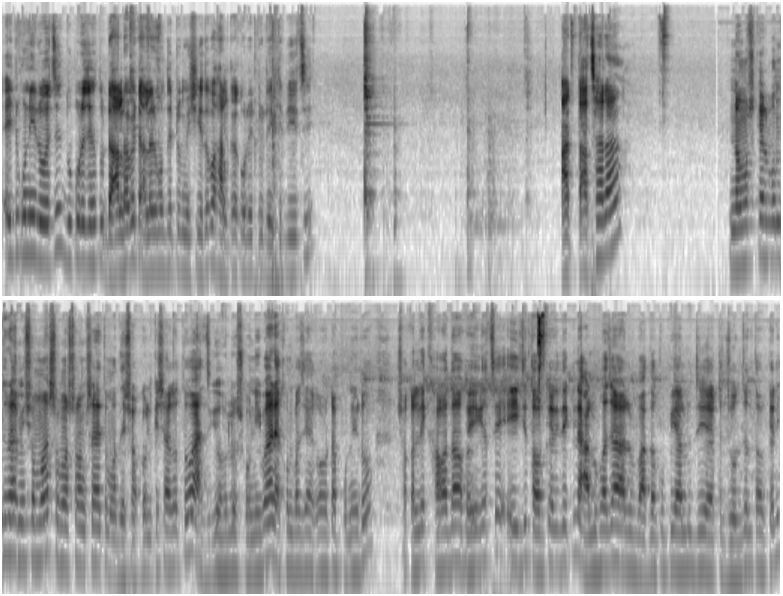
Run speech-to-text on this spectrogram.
এইটুকুনি রয়েছে। দুপুরে যেহেতু ডাল হবে, ডালের মধ্যে একটু মিশিয়ে দেবো, হালকা করে একটু রেখে দিয়েছি। আর তাছাড়া নমস্কার বন্ধুরা, আমি সোমা সোমা সংসারে তোমাদের সকলকে স্বাগত। আজকে হলো শনিবার, এখন বাজে এগারোটা পনেরো। সকালে খাওয়া দাওয়া হয়ে গেছে। এই যে তরকারি দেখলে আলু ভাজা আর বাঁধাকপি আলু যে একটা ঝোল ঝোল তরকারি,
